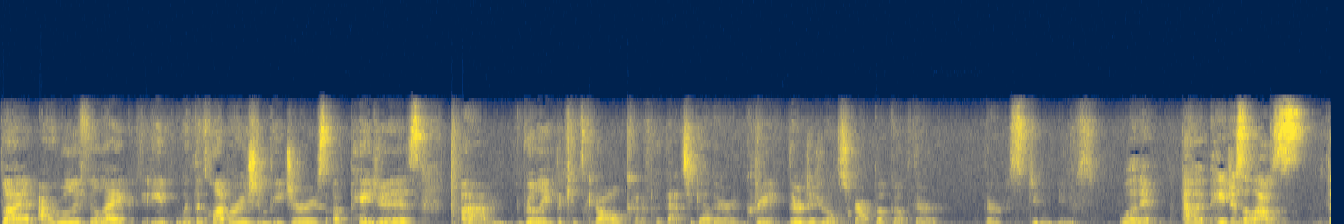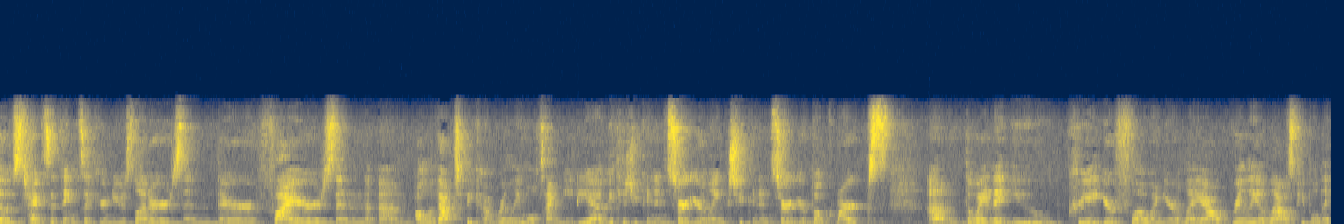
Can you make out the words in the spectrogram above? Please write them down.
But I really feel like with the collaboration features of Pages, um, really the kids could all kind of put that together and create their digital scrapbook of their their student use. Well, and it uh, Pages allows those types of things like your newsletters and their flyers and um, all of that to become really multimedia because you can insert your links, you can insert your bookmarks. Um, the way that you create your flow and your layout really allows people to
